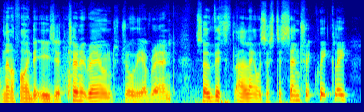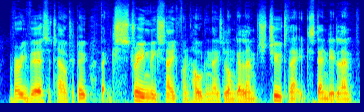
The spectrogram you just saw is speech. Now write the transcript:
and then I find it easier. To turn it round, drill the other end. So this allows us to center it quickly, very versatile to do, but extremely safe on holding those longer lengths due to that extended length.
